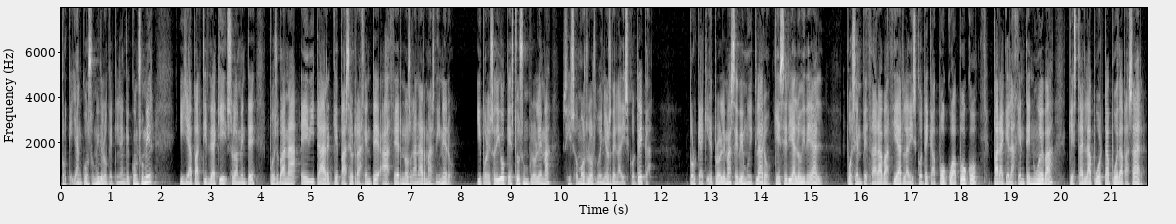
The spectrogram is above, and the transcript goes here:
porque ya han consumido lo que tenían que consumir y ya a partir de aquí solamente pues van a evitar que pase otra gente a hacernos ganar más dinero. Y por eso digo que esto es un problema si somos los dueños de la discoteca. Porque aquí el problema se ve muy claro. ¿Qué sería lo ideal? Pues empezar a vaciar la discoteca poco a poco para que la gente nueva que está en la puerta pueda pasar.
